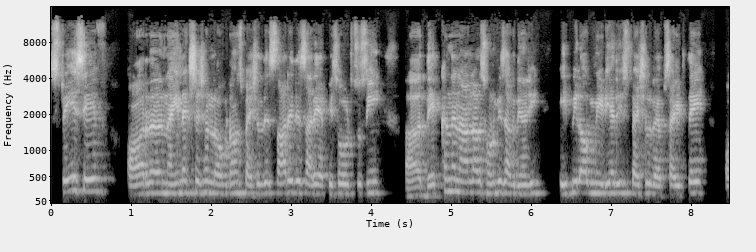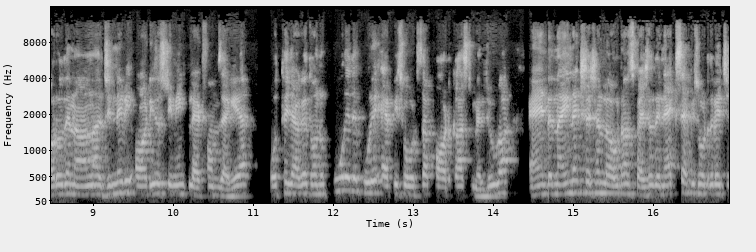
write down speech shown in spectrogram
ਸਟੇ ਸੇਫ ਔਰ 9x ਸੈਸ਼ਨ ਲੋਕਡਾਊਨ ਸਪੈਸ਼ਲ ਦੇ ਸਾਰੇ ਦੇ ਸਾਰੇ ਐਪੀਸੋਡ ਤੁਸੀਂ ਅਹ, ਦੇਖਣ ਦੇ ਨਾਲ ਨਾਲ ਸੁਣ ਵੀ ਸਕਦੇ ਹੋ ਜੀ ਈਪੀਲੌਗ ਮੀਡੀਆ ਦੀ ਸਪੈਸ਼ਲ ਵੈਬਸਾਈਟ ਤੇ ਔਰ ਉਹਦੇ ਨਾਲ ਨਾਲ ਜਿੰਨੇ ਵੀ ਆਡੀਓ ਸਟ੍ਰੀਮਿੰਗ ਪਲੇਟਫਾਰਮਸ ਹੈਗੇ ਆ ਉੱਥੇ ਜਾ ਕੇ ਤੁਹਾਨੂੰ ਪੂਰੇ ਦੇ ਪੂਰੇ ਐਪੀਸੋਡਸ ਦਾ ਪੋਡਕਾਸਟ ਮਿਲ ਜਾਊਗਾ। And 9x session lockdown special ਦੇ ਨੈਕਸਟ ਐਪੀਸੋਡ ਦੇ ਵਿੱਚ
